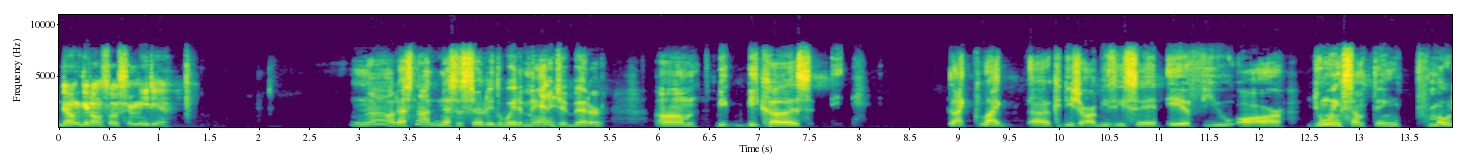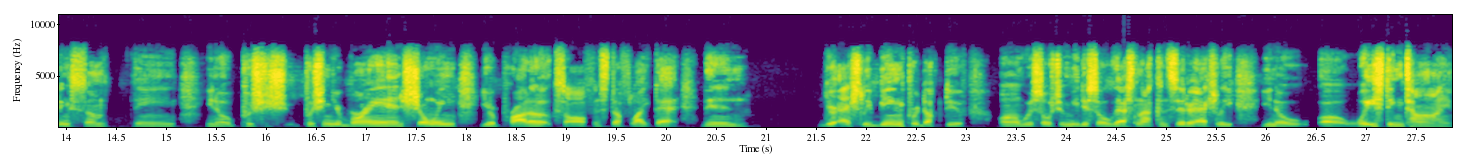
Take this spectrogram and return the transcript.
Don't get on social media. No, that's not necessarily the way to manage it better. Um, be, because like like uh, Khadijah RBZ said, if you are doing something, promoting something, you know, push pushing your brand, showing your products off and stuff like that, then you're actually being productive um, with social media. So that's not considered actually, you know, uh, wasting time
